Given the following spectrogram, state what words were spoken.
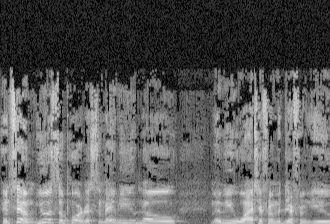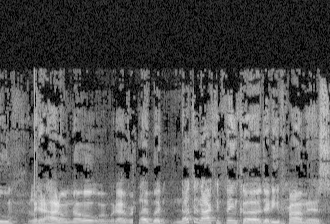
And Tim, you a supporter, so maybe you know, maybe you watch it from a different view that I don't know or whatever. Like, but nothing I can think of that he promised,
